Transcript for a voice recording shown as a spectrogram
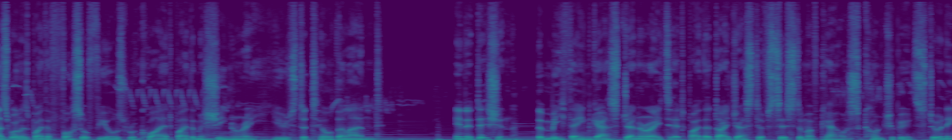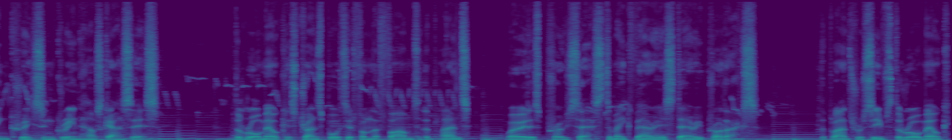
as well as by the fossil fuels required by the machinery used to till the land. In addition, the methane gas generated by the digestive system of cows contributes to an increase in greenhouse gases. The raw milk is transported from the farm to the plant, where it is processed to make various dairy products. The plant receives the raw milk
